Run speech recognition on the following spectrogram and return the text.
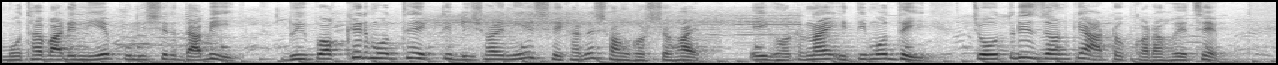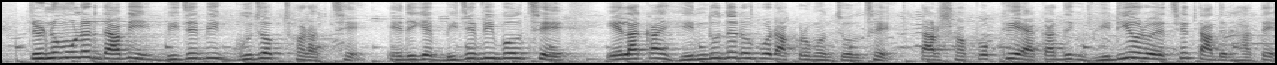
মোথাবাড়ি নিয়ে পুলিশের দাবি, দুই পক্ষের মধ্যে একটি বিষয় নিয়ে সেখানে সংঘর্ষ হয়। এই ঘটনায় ইতিমধ্যেই চৌত্রিশ জনকে আটক করা হয়েছে। তৃণমূলের দাবি, বিজেপি গুজব ছড়াচ্ছে। এদিকে বিজেপি বলছে, এলাকায় হিন্দুদের ওপর আক্রমণ চলছে। তার সপক্ষে একাধিক ভিডিও রয়েছে তাদের হাতে।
